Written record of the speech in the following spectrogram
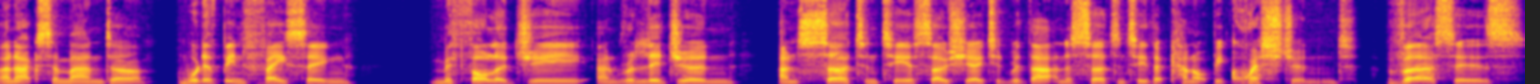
anaximander would have been facing mythology and religion and certainty associated with that and a certainty that cannot be questioned versus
